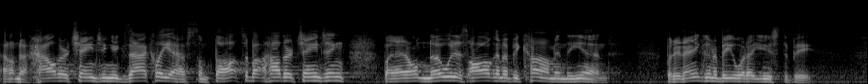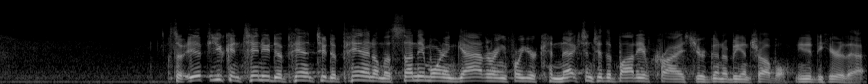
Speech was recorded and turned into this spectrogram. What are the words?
I don't know how they're changing exactly. I have some thoughts about how they're changing, but I don't know what it's all going to become in the end but it ain't going to be what it used to be. So if you continue to depend, to depend on the Sunday morning gathering for your connection to the body of Christ, you're going to be in trouble. You need to hear that.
